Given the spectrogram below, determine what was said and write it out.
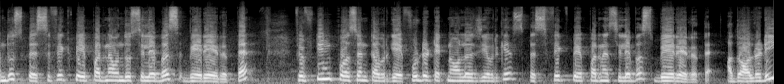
ಒಂದು ಸ್ಪೆಸಿಫಿಕ್ ಪೇಪರ್ನ ಒಂದು ಸಿಲೆಬಸ್ ಬೇರೆ ಇರುತ್ತೆ. ಫಿಫ್ಟೀನ್ ಪರ್ಸೆಂಟ್ ಅವರಿಗೆ ಫುಡ್ ಟೆಕ್ನಾಲಜಿ ಅವರಿಗೆ ಸ್ಪೆಸಿಫಿಕ್ ಪೇಪರ್ನ ಸಿಲೆಬಸ್ ಬೇರೆ ಇರುತ್ತೆ. ಅದು already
